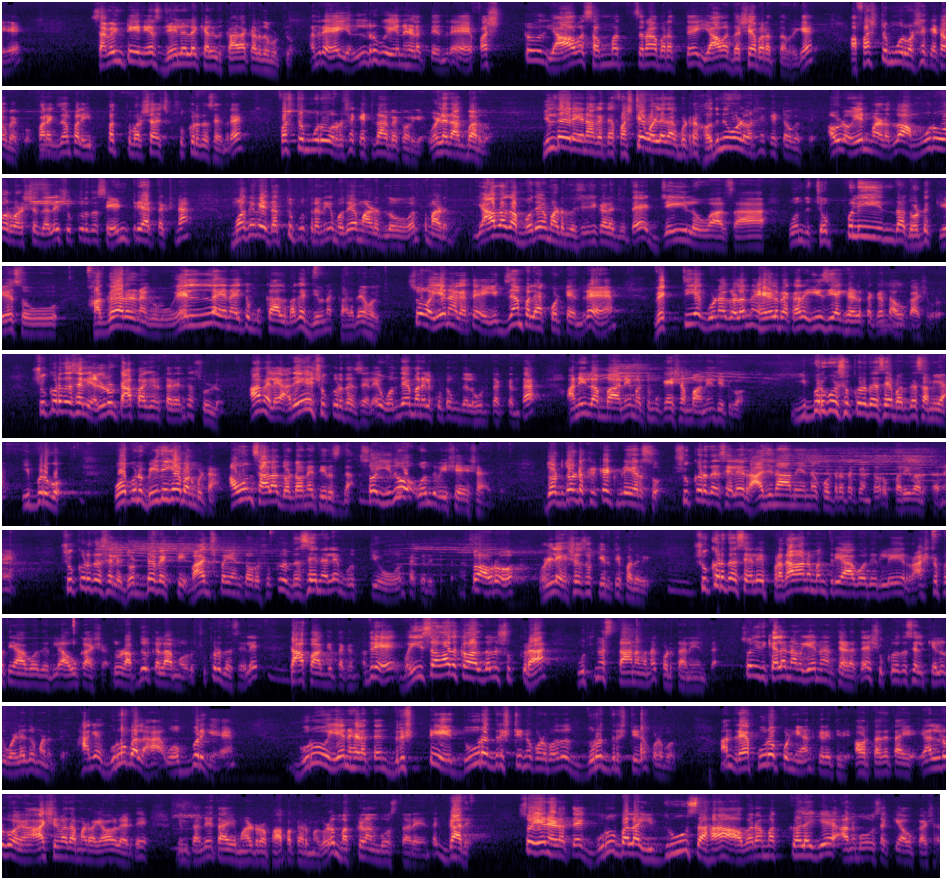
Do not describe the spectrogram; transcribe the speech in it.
ಸೆವೆಂಟೀನ್ ಇಯರ್ಸ್ ಜೈಲಲ್ಲೇ ಕೆಲ ಕಾಲ ಕಳೆದು ಬಿಟ್ಲು. ಅಂದರೆ ಎಲ್ರಿಗೂ ಏನು ಹೇಳುತ್ತೆ ಅಂದರೆ ಫಸ್ಟು ಯಾವ ಸಂವತ್ಸರ ಬರುತ್ತೆ, ಯಾವ ದಶೆ ಬರುತ್ತೆ ಅವರಿಗೆ? ಆ ಫಸ್ಟ್ ಮೂರು ವರ್ಷ ಕೆಟ್ಟೋಗ್ಬೇಕು. ಫಾರ್ ಎಕ್ಸಾಂಪಲ್ ಇಪ್ಪತ್ತು ವರ್ಷ ಶುಕ್ರದಸೆ ಅಂದರೆ ಫಸ್ಟ್ ಮೂರುವರೆ ವರ್ಷ ಕೆಟ್ಟದಾಗಬೇಕು ಅವ್ರಿಗೆ, ಒಳ್ಳೇದಾಗಬಾರ್ದು. ಇಲ್ಲದೇ ಇದ್ರೆ ಏನಾಗುತ್ತೆ? ಫಸ್ಟೇ ಒಳ್ಳೇದಾಗ್ಬಿಟ್ರೆ ಹದಿನೇಳು ವರ್ಷ ಕೆಟ್ಟೋಗುತ್ತೆ. ಅವಳು ಏನು ಮಾಡಿದ್ಲು? ಆ ಮೂರುವರೆ ವರ್ಷದಲ್ಲಿ ಶುಕ್ರದಸೆ ಎಂಟ್ರಿ ಆದ ತಕ್ಷಣ ಮದುವೆ ದತ್ತುಪುತ್ರನಿಗೆ ಮದುವೆ ಮಾಡಿದ್ಲು ಅಂತ ಮಾಡಿದ್ಲು. ಯಾವಾಗ ಮದುವೆ ಮಾಡಿದ್ಲು ಶಶಿಕಲ ಜೊತೆ? ಜೈಲು ವಾಸ, ಒಂದು ಚೊಪ್ಪಲಿಯಿಂದ ದೊಡ್ಡ ಕೇಸು, ಹಗರಣಗಳು, ಎಲ್ಲ ಏನಾಯ್ತು? ಮುಕ್ಕಾಲು ಭಾಗ ಜೀವನ ಕಳೆದೇ ಹೋಯ್ತು. ಸೊ ಏನಾಗುತ್ತೆ? ಎಕ್ಸಾಂಪಲ್ ಯಾಕೆ ಕೊಟ್ಟೆ ಅಂದರೆ ವ್ಯಕ್ತಿಯ ಗುಣಗಳನ್ನು ಹೇಳಬೇಕಾದ್ರೆ ಈಸಿಯಾಗಿ ಹೇಳ್ತಕ್ಕಂಥ ಅವಕಾಶಗಳು. ಶುಕ್ರ ದಸೆಯಲ್ಲಿ ಎಲ್ಲರೂ ಟಾಪ್ ಆಗಿರ್ತಾರೆ ಅಂತ ಸುಳ್ಳು. ಆಮೇಲೆ ಅದೇ ಶುಕ್ರ ದಸೆಯಲ್ಲಿ ಒಂದೇ ಮನೇಲಿ ಕುಟುಂಬದಲ್ಲಿ ಹುಡ್ತಕ್ಕಂಥ ಅನಿಲ್ ಅಂಬಾನಿ ಮತ್ತು ಮುಖೇಶ್ ಅಂಬಾನಿ ಅಂತ ಇಟ್ಕೋ. ಇಬ್ಬರಿಗೂ ಶುಕ್ರ ದಸೆ ಬಂದ ಸಮಯ ಇಬ್ಬರಿಗೂ ಒಬ್ಬನು ಬೀದಿಗೆ ಬಂದ್ಬಿಟ್ಟ, ಅವನ ಸಾಲ ದೊಡ್ಡವನೇ ತೀರಿಸ್ದ. ಸೊ ಇದು ಒಂದು ವಿಶೇಷ ಐತೆ ದೊಡ್ಡ ದೊಡ್ಡ ಕ್ರಿಕೆಟ್ ಪ್ಲೇಯರ್ಸು ಶುಕ್ರ ದಸೆಯಲ್ಲಿ ರಾಜೀನಾಮೆಯನ್ನು ಕೊಟ್ಟಿರತಕ್ಕಂಥವ್ರು ಪರಿವರ್ತನೆ. ಶುಕ್ರ ದಸೆಯಲ್ಲಿ ದೊಡ್ಡ ವ್ಯಕ್ತಿ, ವಾಜಪೇಯಿ ಅಂತವರು ಶುಕ್ರ ದಸೆಯಲ್ಲೇ ಮೃತ್ಯು ಅಂತ ಕರಿತಾರೆ ಸೊ ಅವರು ಒಳ್ಳೆ ಯಶಸ್ಸು ಕೀರ್ತಿ ಪದವಿ. ಶುಕ್ರ ದಶೆಯಲ್ಲಿ ಪ್ರಧಾನಮಂತ್ರಿ ಆಗೋದಿರಲಿ ರಾಷ್ಟ್ರಪತಿ ಆಗೋದಿರಲಿ ಅವಕಾಶ. ನೋಡಿ ಅಬ್ದುಲ್ ಕಲಾಂ ಅವರು ಶುಕ್ರ ದಸೆಯಲ್ಲಿ ಟಾಪ್ ಆಗಿರ್ತಕ್ಕಂಥ ಅಂದ್ರೆ ವಯಸ್ಸಾದ ಕಾಲದಲ್ಲೂ ಶುಕ್ರ ಉಷ್ಣ ಸ್ಥಾನವನ್ನು ಕೊಡ್ತಾನೆ ಅಂತ. ಸೊ ಇದಕ್ಕೆಲ್ಲ ನಮಗೇನು ಅಂತ ಹೇಳುತ್ತೆ ಶುಕ್ರ ದಸೆಯಲ್ಲಿ ಕೆಲವರು ಒಳ್ಳೇದು ಮಾಡುತ್ತೆ. ಹಾಗೆ ಗುರುಬಲ ಒಬ್ಬರಿಗೆ ಗುರು ಏನು ಹೇಳುತ್ತೆ ದೃಷ್ಟಿ ದೂರದೃಷ್ಟಿನೂ ಕೊಡ್ಬೋದು ದುರದೃಷ್ಟಿನೂ ಕೊಡ್ಬೋದು. ಅಂದರೆ ಪೂರ್ವ ಪುಣ್ಯ ಅಂತ ಕರಿತೀವಿ. ಅವ್ರ ತಂದೆ ತಾಯಿ ಎಲ್ರಿಗೂ ಆಶೀರ್ವಾದ ಮಾಡುವಾಗ ಯಾವಾಗಲೂ ಹೇಳ್ತೀವಿ ನಿಮ್ಮ ತಂದೆ ತಾಯಿ ಮಾಡಿರೋ ಪಾಪಕರ್ಮಗಳು ಮಕ್ಕಳು ಅನುಭವಿಸ್ತಾರೆ ಅಂತ ಗಾದೆ. ಸೊ ಏನು ಹೇಳುತ್ತೆ? ಗುರುಬಲ ಇದ್ರೂ ಸಹ ಅವರ ಮಕ್ಕಳಿಗೆ ಅನುಭವಿಸೋಕ್ಕೆ ಅವಕಾಶ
